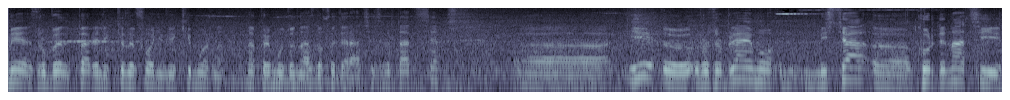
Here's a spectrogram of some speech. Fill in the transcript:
Ми зробили перелік телефонів, які можна напряму до нас, до федерації звертатися. І е, розробляємо місця е, координації,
